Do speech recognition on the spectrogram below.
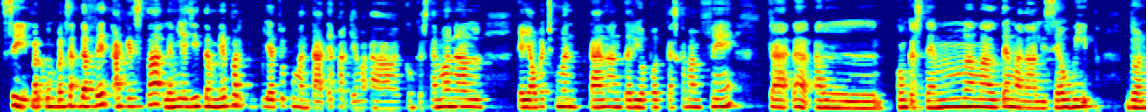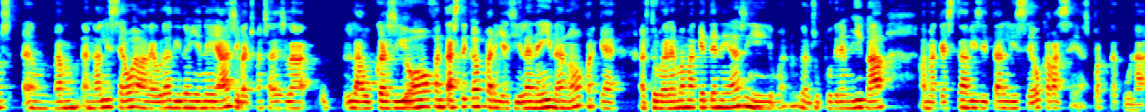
sí, per compensar. De fet, aquesta l'hem llegit també, per, ja t'ho he comentat, eh, perquè eh, com que estem en el... que ja ho vaig comentar en l'anterior podcast que vam fer, que eh, el, com que estem amb el tema del Liceu VIP, doncs eh, vam anar al Liceu a veure Dido i Eneas i vaig pensar és l'ocasió fantàstica per llegir l'Eneida, no? perquè ens trobarem amb aquest Eneas i bueno, doncs ho podrem lligar amb aquesta visita al Liceu que va ser espectacular.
